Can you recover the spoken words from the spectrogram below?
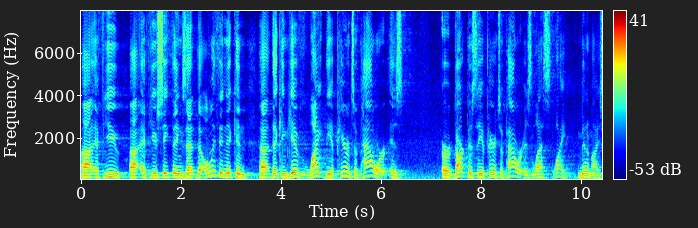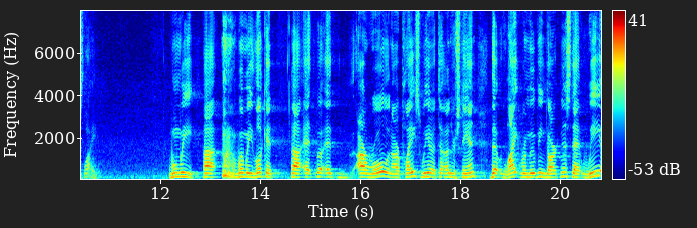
Uh, if, you, uh, if you see things that the only thing that can, uh, that can give light the appearance of power is, or darkness the appearance of power is less light, minimized light. When we, uh, when we look at uh, at, at, our role and our place, we are to understand that light removing darkness, that we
